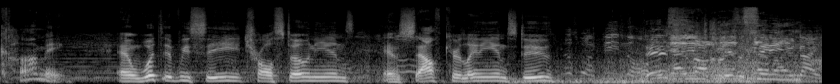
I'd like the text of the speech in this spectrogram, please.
coming. And what did we see Charlestonians and South Carolinians do? This is a city united.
